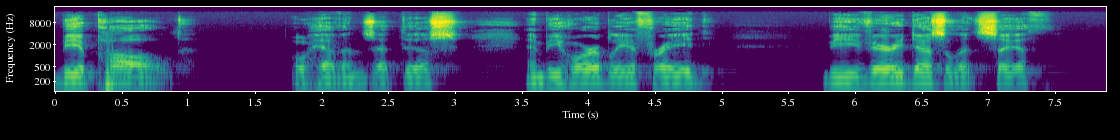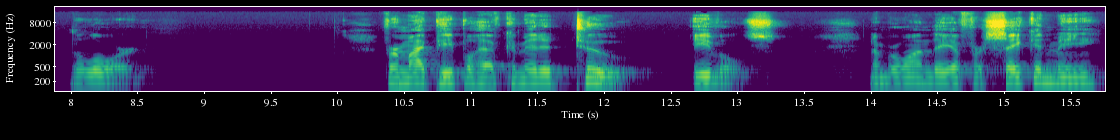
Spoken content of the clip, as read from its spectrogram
Be appalled, O heavens, at this, and be horribly afraid. Be very desolate, saith the Lord. For my people have committed two evils. Number one, they have forsaken me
